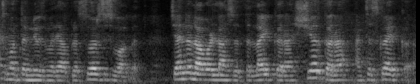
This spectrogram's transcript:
मंथन न्यूजमध्ये आपलं स्वागत. चॅनल आवडला असेल तर लाईक करा शेअर करा आणि सबस्क्राईब करा.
